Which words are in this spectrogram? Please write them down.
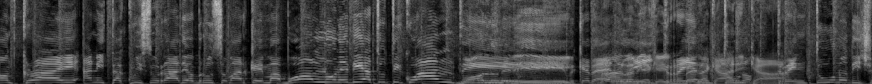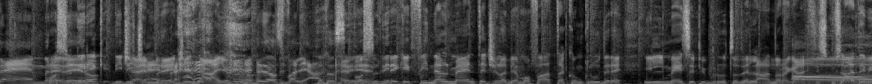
Don't Cry, Anita qui su Radio Abruzzo Marche, ma buon lunedì a tutti quanti! Buon lunedì! Che bello, Mamma mia, il che 31, bella carica! 31 dicembre, Posso vero? dire che dicembre, gennaio. Ho sbagliato, sì. Eh, posso dire che finalmente ce l'abbiamo fatta a concludere il mese più brutto dell'anno, ragazzi. Oh, Scusatemi,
